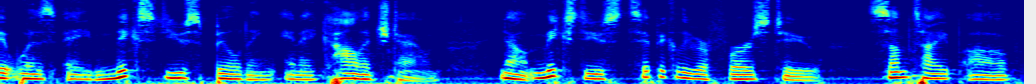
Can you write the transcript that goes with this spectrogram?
it was a mixed use building in a college town. Now, mixed use typically refers to some type of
